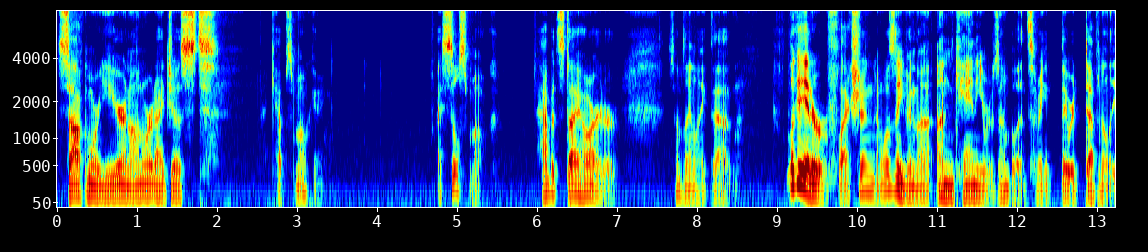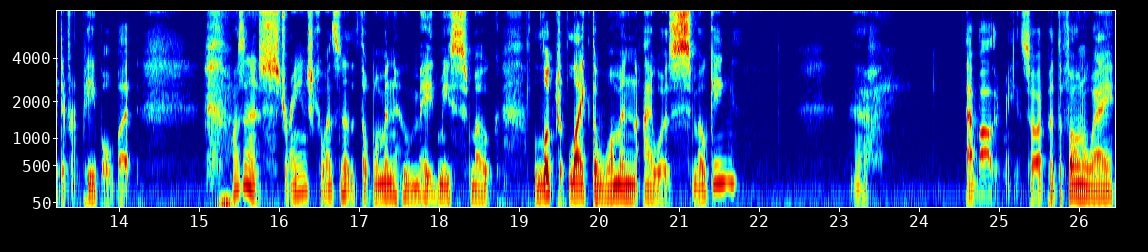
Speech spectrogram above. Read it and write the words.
sophomore year and onward, I just kept smoking. I still smoke. Habits die hard, or something like that. Looking at her reflection, it wasn't even an uncanny resemblance. I mean, they were definitely different people, but wasn't it a strange coincidence that the woman who made me smoke looked like the woman I was smoking? Yeah, that bothered me. So I put the phone away,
